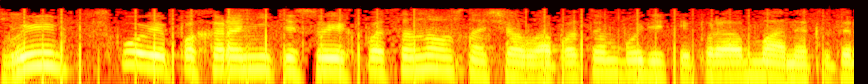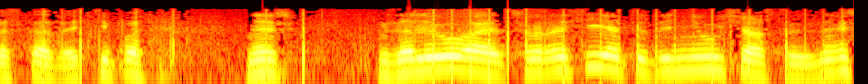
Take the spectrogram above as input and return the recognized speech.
Вы в Пскове похороните своих пацанов сначала, а потом будете про обманы тут рассказывать. Типа, знаешь, заливают, что Россия тут и не участвует. Знаешь,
